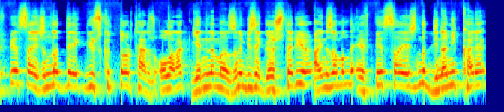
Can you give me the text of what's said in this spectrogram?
FPS sayacında direkt 144 Hz olarak yenileme hızını bize gösteriyor. Aynı zamanda FPS sayacında dinamik kare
